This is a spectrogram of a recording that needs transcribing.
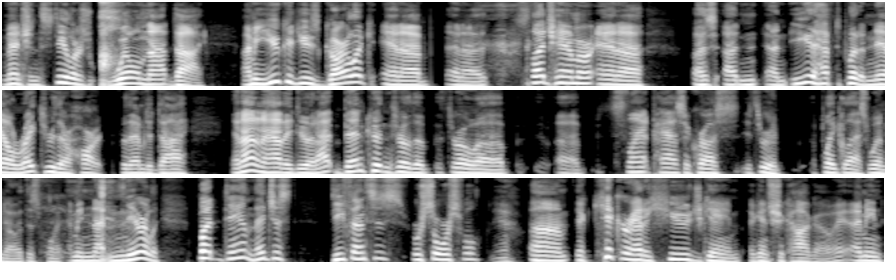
mentioned Steelers will not die. I mean, you could use garlic and a and a sledgehammer and a, a, a, a you'd have to put a nail right through their heart for them to die. And I don't know how they do it. I, ben couldn't throw the throw a, a slant pass across through a, a plate glass window at this point. I mean, not nearly. But damn, they just defenses resourceful. Yeah. Um, their kicker had a huge game against Chicago. I, I mean,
